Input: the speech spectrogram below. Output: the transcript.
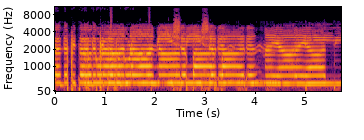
तदपि तव गुणानामीशपारन्नयायाति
